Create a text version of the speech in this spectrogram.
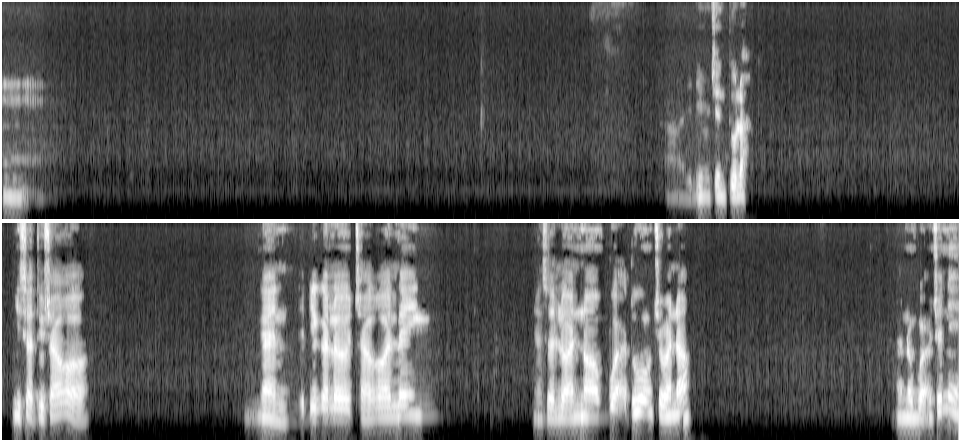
Hmm. Ha, jadi macam tu lah. Ni satu cara. Kan? Jadi kalau cara lain yang selalu Ana buat tu macam mana? Ana buat macam ni.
